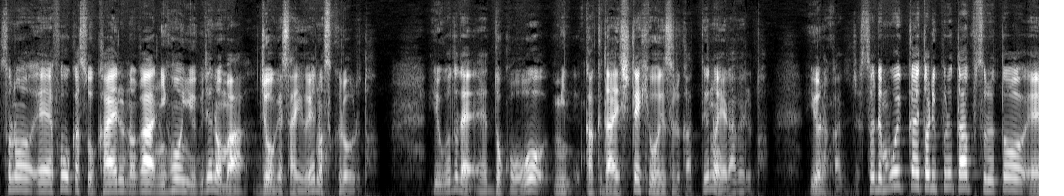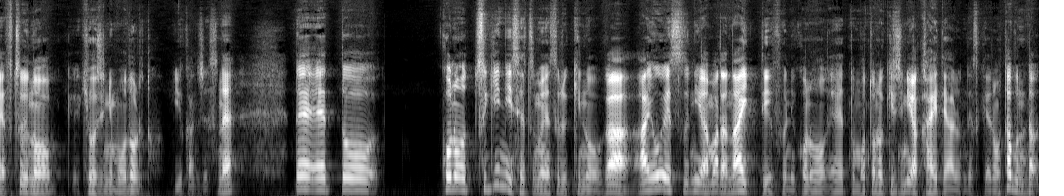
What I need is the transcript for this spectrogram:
その、えー、フォーカスを変えるのが2本指での、まあ、上下左右へのスクロールということで、えー、どこを拡大して表示するかっていうのを選べるというような感じです。それでもう一回トリプルタップすると、えー、普通の表示に戻るという感じですね。で、えっと、この次に説明する機能が iOS にはまだないっていうふうにこの、元の記事には書いてあるんですけれども、多分た、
